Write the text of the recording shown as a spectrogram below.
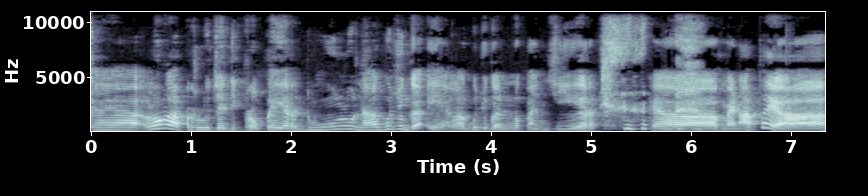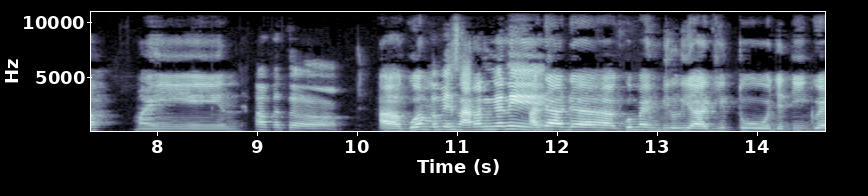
Kayak lo nggak perlu jadi pro player dulu. Nah, gue juga, ya lah, gue juga noob anjir. Kayak main apa ya? Main, Apa tuh? ah gue Lo punya saran gak nih? ada ada gue main biliar gitu jadi gue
